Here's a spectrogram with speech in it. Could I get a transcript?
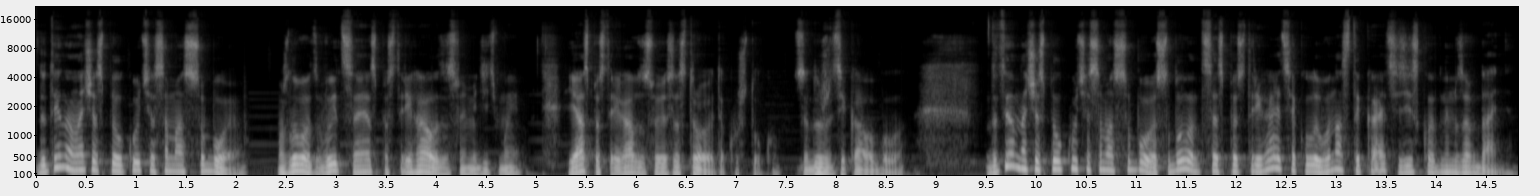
Дитина наче спілкується сама з собою. Можливо, ви це спостерігали за своїми дітьми. Я спостерігав за своєю сестрою таку штуку. Це дуже цікаво було. Дитина наче спілкується сама з собою, особливо це спостерігається, коли вона стикається зі складним завданням.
